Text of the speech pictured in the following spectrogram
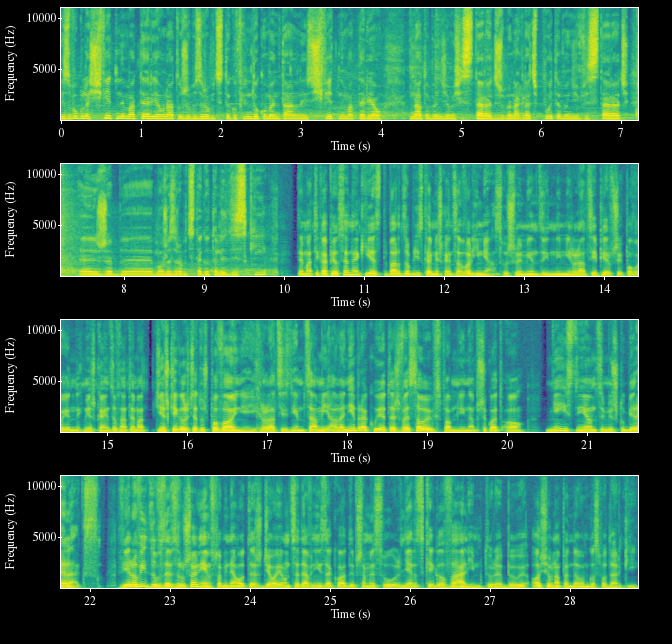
Jest w ogóle świetny materiał na to, żeby zrobić z tego film dokumentalny. Jest świetny materiał na to, będziemy się starać, żeby nagrać płytę, będziemy się starać, e, żeby może zrobić z tego teledyski. Tematyka piosenek jest bardzo bliska mieszkańcom Walimia. Słyszymy m.in. relacje pierwszych powojennych mieszkańców na temat ciężkiego życia tuż po wojnie, ich relacji z Niemcami, ale nie brakuje też wesołych wspomnień, na przykład o nieistniejącym już klubie Relaks. Wielu widzów ze wzruszeniem wspominało też działające dawniej zakłady przemysłu lniarskiego Walim, które były osią napędową gospodarki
